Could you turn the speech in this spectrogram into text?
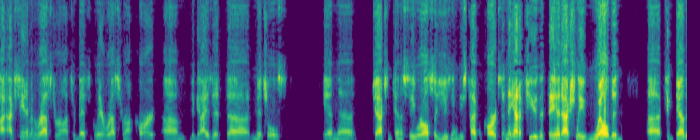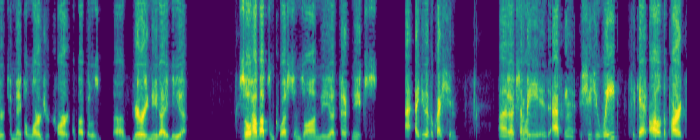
I, have seen them in restaurants. They're basically a restaurant cart. Um, the guys at uh, Mitchell's in uh, Jackson, Tennessee, were also using these type of carts, and they had a few that they had actually welded uh, together to make a larger cart. I thought that was a very neat idea. So how about some questions on the uh, techniques? I, I, do have a question. Um, somebody is asking, should you wait to get all the parts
